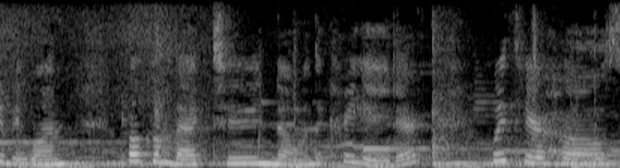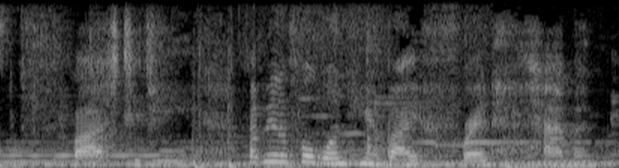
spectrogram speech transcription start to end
everyone. Welcome back to Knowing the Creator with your host, Vashti G. A beautiful one here by Fred Hammond.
